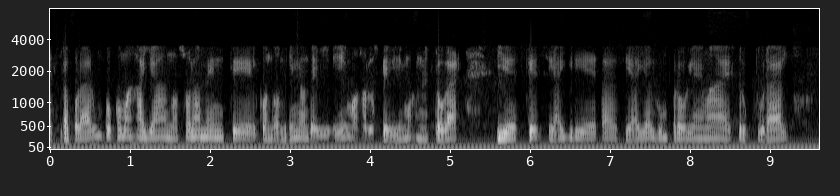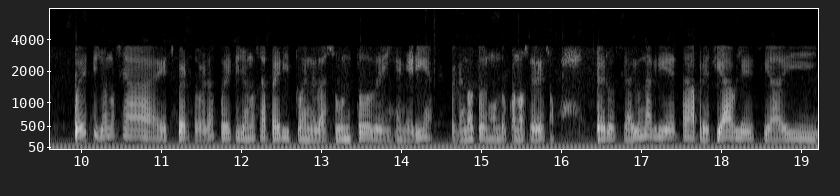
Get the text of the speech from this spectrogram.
extrapolar un poco más allá, no solamente el condominio donde vivimos o los que vivimos en nuestro hogar, y es que si hay grietas, si hay algún problema estructural, puede que yo no sea experto, ¿verdad? Puede que yo no sea perito en el asunto de ingeniería, porque no todo el mundo conoce eso. Pero si hay una grieta apreciable, si hay,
